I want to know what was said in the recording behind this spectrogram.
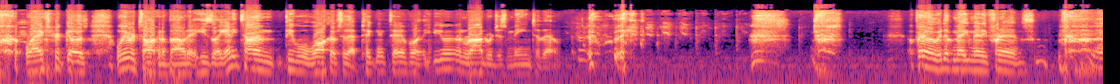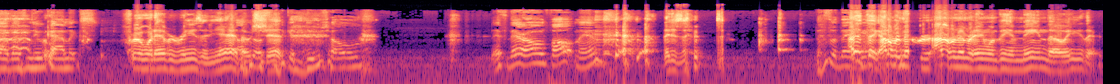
Wagner goes. We were talking about it. He's like, anytime people walk up to that picnic table, you and Rod were just mean to them. Apparently, we didn't make many friends yeah, those new comics. for whatever reason. Yeah, all no those shit. fucking douche holes. It's their own fault, man. They just. That's what they. I didn't think. I don't remember. I don't remember anyone being mean though either.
